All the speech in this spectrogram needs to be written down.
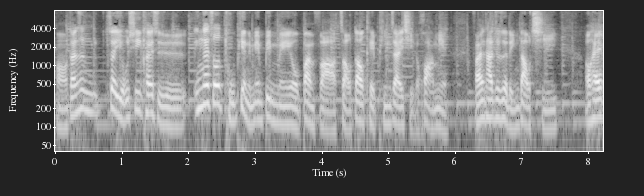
哦。但是在游戏开始，应该说图片里面并没有办法找到可以拼在一起的画面，反正它就是零到七。OK，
